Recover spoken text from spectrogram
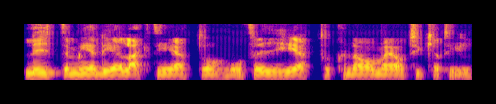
lite mer delaktighet och, och frihet och kunna vara med och tycka till.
